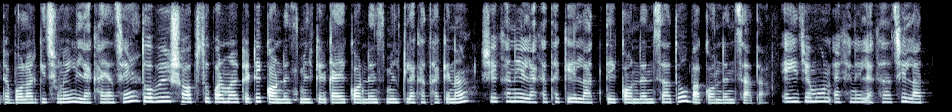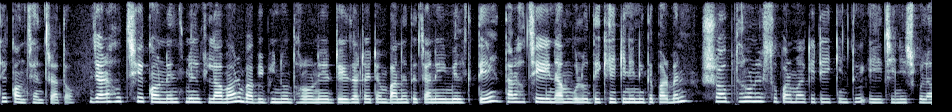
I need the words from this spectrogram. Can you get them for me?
এটা বলার কিছু নেই, লেখাই আছে। তবে সব সুপার মার্কেটে কন্ডেন্স মিল্কের গায়ে কন্ডেন্স মিল্ক লেখা থাকে না। সেখানে লেখা থাকে লাত্তে কন্ডেন্সাতো বা কন্ডেন্সাতা এই যেমন এখানে লেখা আছে লাত্তে কনসেন্ট্রাতো যারা হচ্ছে কন্ডেন্স মিল্ক লাভার বা বিভিন্ন ধরনের ডেজার্ট আইটেম বানাতে চান এই মিল্ক দিয়ে, তারা হচ্ছে এই নামগুলো দেখেই কিনে নিতে পারবেন। সব ধরনের সুপার মার্কেটেই কিন্তু এই জিনিসগুলা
